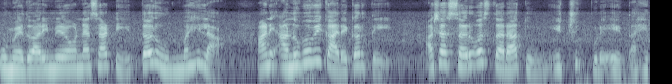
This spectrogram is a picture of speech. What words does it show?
उमेदवारी मिळवण्यासाठी तरुण महिला आणि अनुभवी कार्यकर्ते अशा सर्व स्तरातून इच्छुक पुढे येत आहेत.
